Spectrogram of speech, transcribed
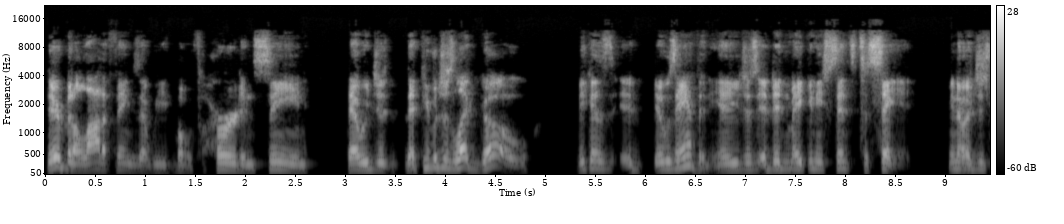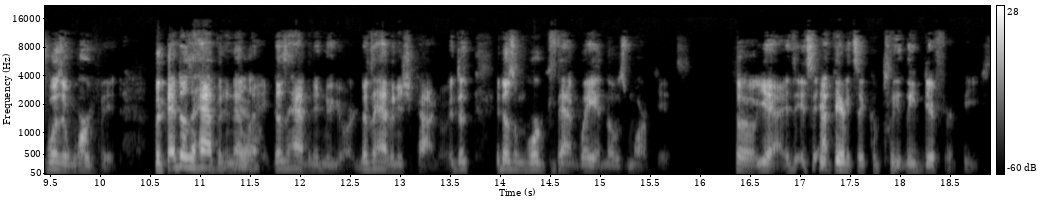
there have been a lot of things that we both heard and seen that we just that people just let go because it, it was Anthony and you just it didn't make any sense to say it. You know, it just wasn't worth it. But that doesn't happen in yeah. LA. It doesn't happen in New York. It doesn't happen in Chicago. It does it doesn't work that way in those markets. So yeah, it, it's I think if, it's a completely different beast.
